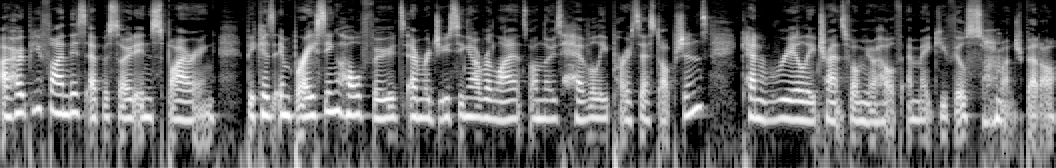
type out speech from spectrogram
I hope you find this episode inspiring because embracing whole foods and reducing our reliance on those heavily processed options can really transform your health and make you feel so much better.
